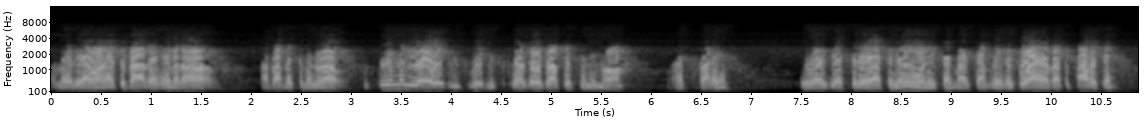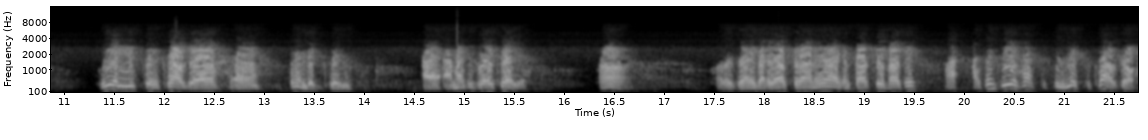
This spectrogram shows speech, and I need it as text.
Well, maybe I won't have to bother him at all. How about Mr. Monroe? Mr. Monroe isn't with Mr. Calgore's office anymore. Well, that's funny. He was yesterday afternoon when he sent my company this wire about the policy. He and Mr. Calgore, uh, ended things. I, I might as well tell you. Oh. Well, is there anybody else around here I can talk to about this? I, I think you'll have to see Mr. Calgore.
